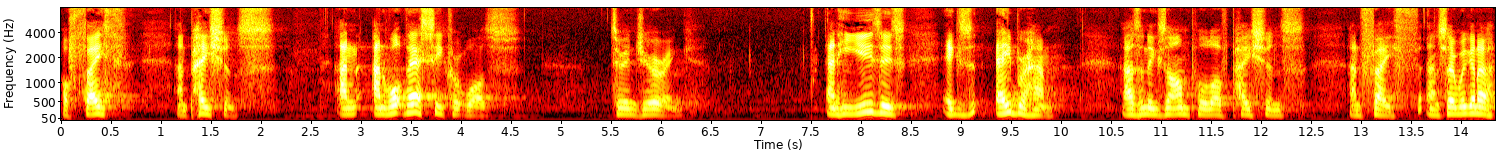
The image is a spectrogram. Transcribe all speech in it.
of faith and patience and, and what their secret was to enduring. And he uses ex- Abraham as an example of patience and faith. And so we're going to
